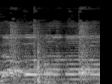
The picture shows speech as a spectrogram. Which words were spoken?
Zamanı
